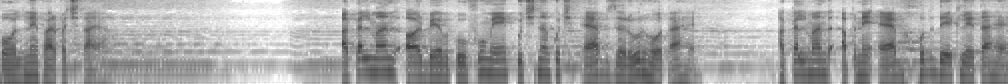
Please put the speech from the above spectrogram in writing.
बोलने पर पछताया। अक्लमंद और बेवकूफ़ों में कुछ ना कुछ ऐप ज़रूर होता है। अक्लमंद अपने ऐब खुद देख लेता है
